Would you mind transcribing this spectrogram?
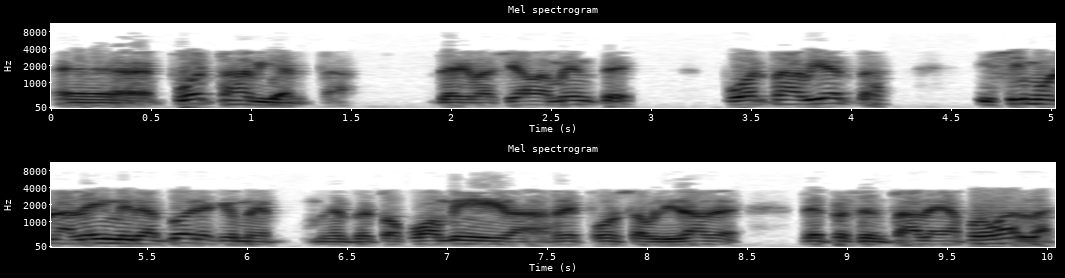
eh, puertas abiertas. Desgraciadamente, puertas abiertas hicimos una ley migratoria que me, me, tocó a mí la responsabilidad de, presentarla y aprobarla,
